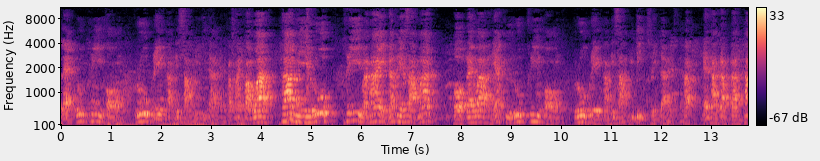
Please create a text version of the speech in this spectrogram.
และรูปคลี่ของรูปเรขาที่สามมิติได้นะครับ หมายความว่าถ้ามีรูปคลี่มาให้นักเรียนสามารถบอกได้ว่าอันนี้คือรูปคลี่ของ รูปเรขาที่สามมิติชนิดใดนะครับในทางกลับกันถ้า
